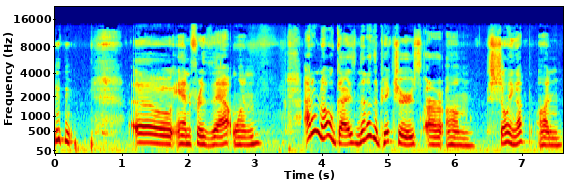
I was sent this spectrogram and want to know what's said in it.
oh, and for that one, I don't know, guys. None of the pictures are um, showing up on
